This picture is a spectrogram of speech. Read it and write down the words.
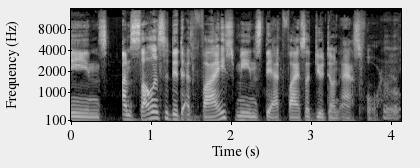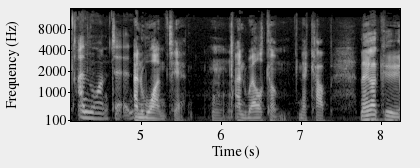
means unsolicited advice means the advice that you don't ask for. Unwanted. unwanted อืม unwelcome นะครับ นั่นก็คือ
